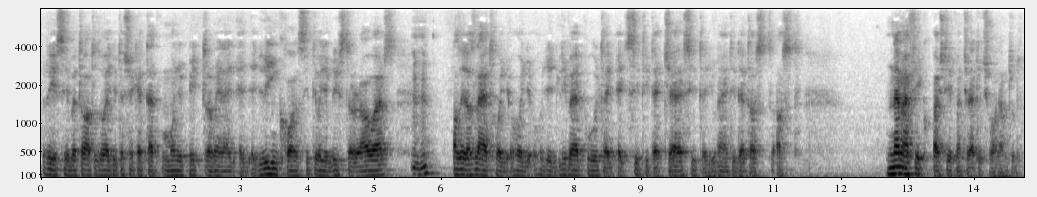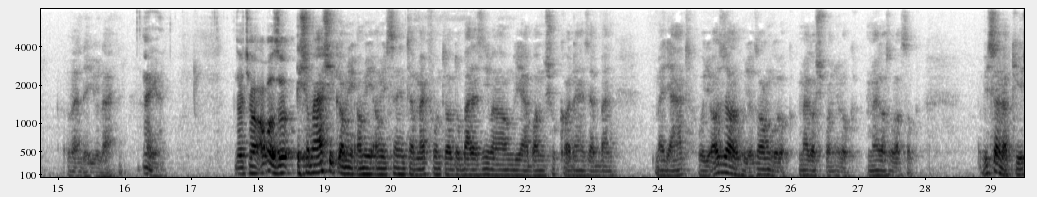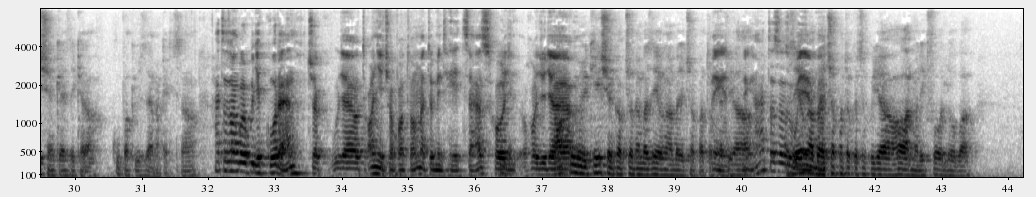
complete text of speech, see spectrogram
részébe tartozó együtteseket, tehát mondjuk mit tudom én, egy, egy, egy Lincoln City vagy egy Bristol Rovers, uh-huh azért az lehet, hogy, hogy, hogy egy Liverpoolt, egy, egy City-t, egy Chelsea-t, egy United-et, azt, azt nem FA kupás tétmeccse lehet, hogy soha nem tud vendégül látni. Igen. De hogyha abban az... És a másik, ami, ami, ami szerintem megfontolandó, bár ez nyilván Angliában sokkal nehezebben megy át, hogy azzal, hogy az angolok, meg a spanyolok, meg az olaszok viszonylag későn kezdik el a kupa küzdelmeket, hiszen a Hát az angolok ugye korán, csak ugye ott annyi csapat van, mert több mint 700, hogy, hogy ugye... Akkor későn kapcsolódnak az élvonalbeli csapatok. Igen, Tehát, a, igen, hát az az az élvonalbeli csapatok azok ugye a harmadik fordulóba.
